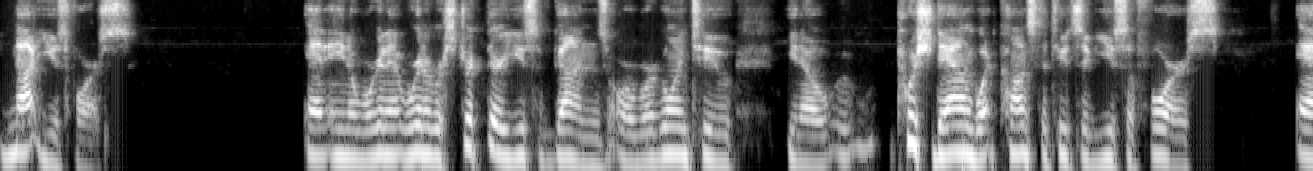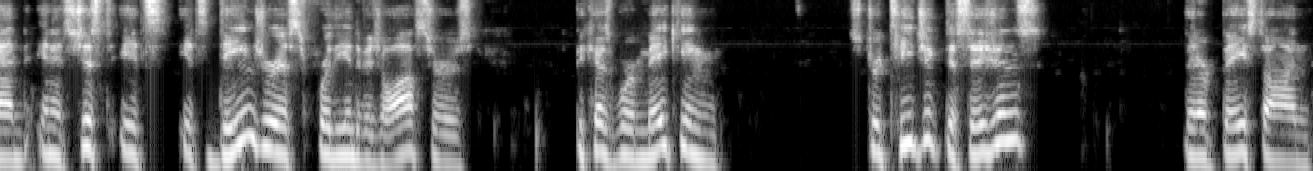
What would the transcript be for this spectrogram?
not use force. And you know we're going to we're going to restrict their use of guns or we're going to you know push down what constitutes a use of force. And and it's just it's it's dangerous for the individual officers because we're making strategic decisions that are based on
